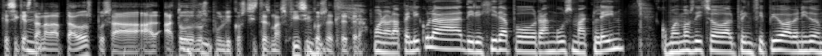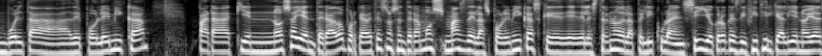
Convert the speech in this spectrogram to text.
que sí que están adaptados pues, a, a- a todos los públicos, chistes más físicos, etcétera. Bueno, la película dirigida por Angus MacLean, como hemos dicho al principio, ha venido envuelta de polémica. Para quien no se haya enterado, porque a veces nos enteramos más de las polémicas que de- del estreno de la película en sí, yo creo que es difícil que alguien no, haya-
